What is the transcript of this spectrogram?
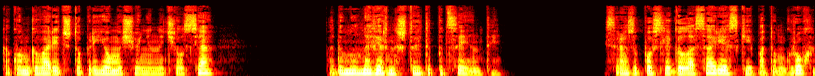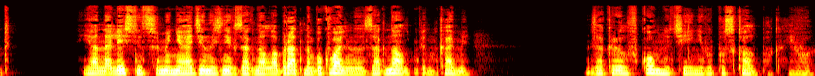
как он говорит, что прием еще не начался. Подумал, наверное, что это пациенты. И сразу после голоса резкие, потом грохот. Я на лестницу, меня один из них загнал обратно, буквально загнал пинками. Закрыл в комнате и не выпускал пока его.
